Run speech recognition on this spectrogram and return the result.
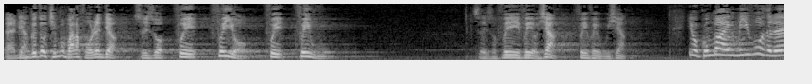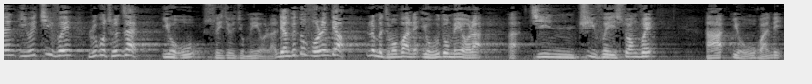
呃，两个都全部把它否认掉，所以说非非有非非无，所以说非非有相，非非无相。又恐怕一个迷惑的人以为既非如果存在有无，所以就就没有了。两个都否认掉，那么怎么办呢？有无都没有了啊！今俱非双非啊，有无还立。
